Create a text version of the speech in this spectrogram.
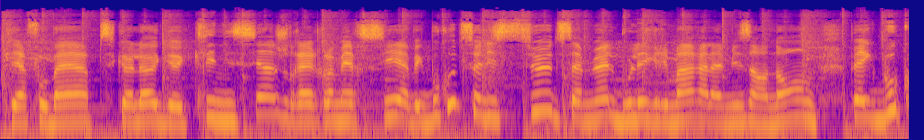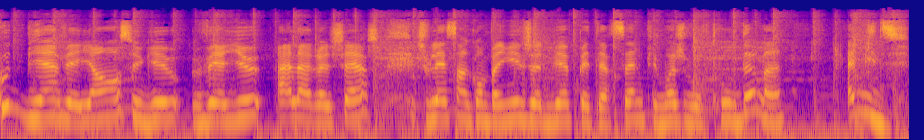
Pierre Faubert, psychologue clinicien. Je voudrais remercier avec beaucoup de sollicitude Samuel Boulay-Grimard à la mise en onde, puis avec beaucoup de bienveillance Hugues Veilleux à la recherche. Je vous laisse en compagnie de Geneviève Petersen, puis moi, je vous retrouve demain à midi.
